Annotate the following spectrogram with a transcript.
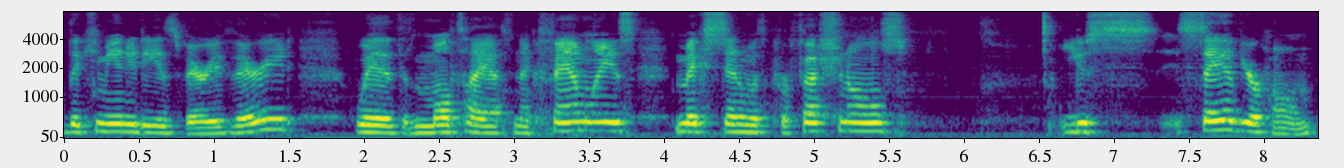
The community is very varied, with multi ethnic families mixed in with professionals. You s- say of your home,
